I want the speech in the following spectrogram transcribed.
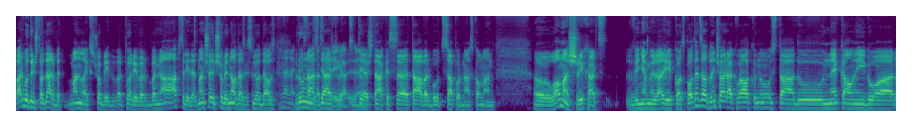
Varbūt viņš to dara, bet man liekas, šobrīd var, to arī var, var apstrīdēt. Man šeit šobrīd nav tāds, kas ļoti daudz Nē, nē, runās, jā. Tieši tā, kas eh, tā varbūt sapurnās komandu. Uh, Lomačs, Rihards. Viņam ir arī kaut kāds potenciāls, bet viņš vairāk velk nu, uz tādu nekaunīgu, ar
